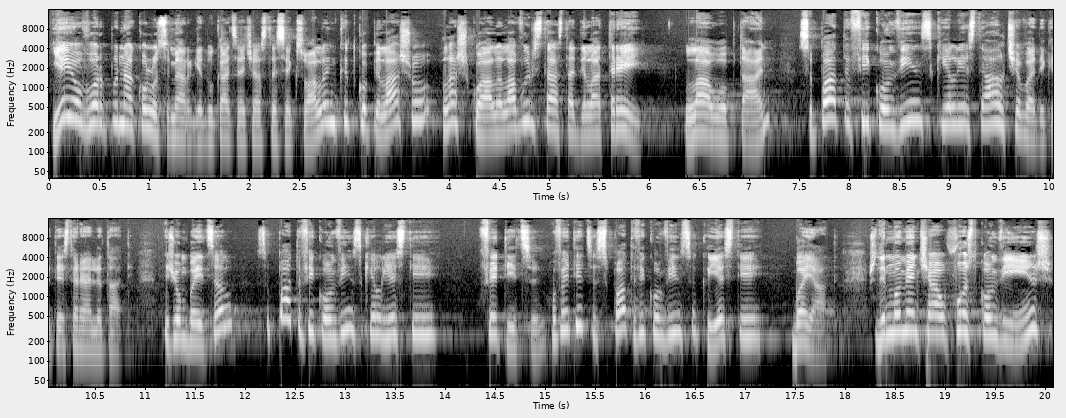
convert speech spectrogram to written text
Ei o vor până acolo să meargă educația aceasta sexuală, încât copilașul la școală, la vârsta asta de la 3 la 8 ani, să poată fi convins că el este altceva decât este realitate. Deci un băiețel să poată fi convins că el este fetiță. O fetiță să poată fi convinsă că este băiat. Și din moment ce au fost convinși,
